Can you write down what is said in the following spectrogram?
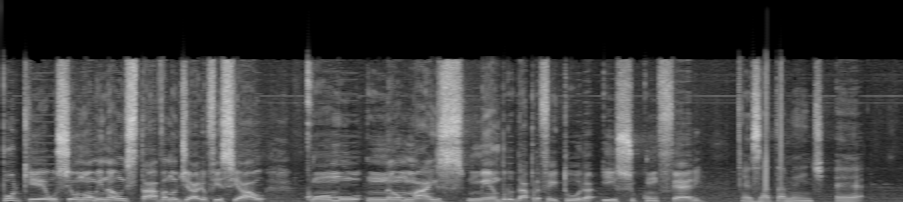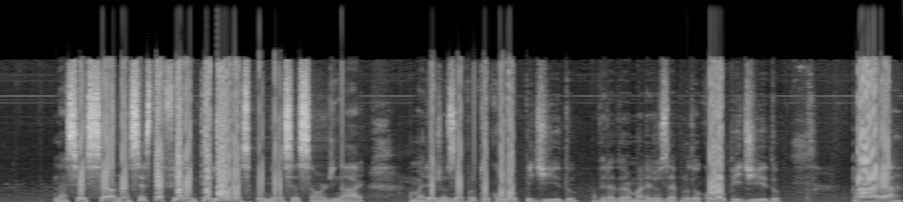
porque o seu nome não estava no Diário Oficial como não mais membro da prefeitura. Isso confere? Exatamente. É, na, sessão, na sexta-feira anterior à primeira sessão ordinária, a Maria José protocolou pedido, a vereadora Maria José protocolou pedido para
